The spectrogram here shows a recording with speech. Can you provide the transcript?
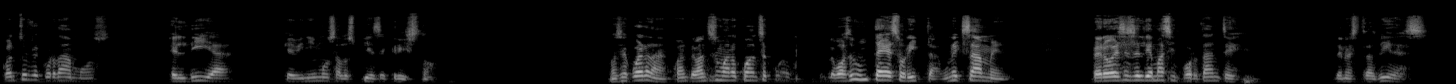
¿Cuántos recordamos el día que vinimos a los pies de Cristo? ¿No se acuerdan? Levante su mano se Le voy a hacer un test ahorita, un examen. Pero ese es el día más importante de nuestras vidas.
